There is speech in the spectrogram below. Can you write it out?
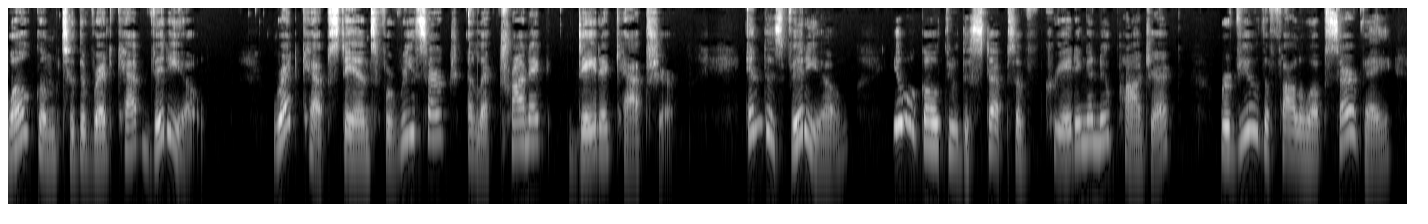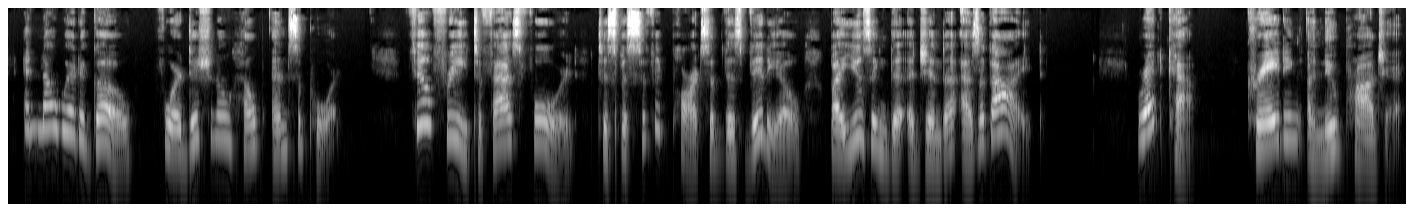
Welcome to the REDCap video. REDCap stands for Research Electronic Data Capture. In this video, you will go through the steps of creating a new project, review the follow-up survey, and know where to go for additional help and support. Feel free to fast forward to specific parts of this video by using the agenda as a guide. REDCap, creating a new project.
